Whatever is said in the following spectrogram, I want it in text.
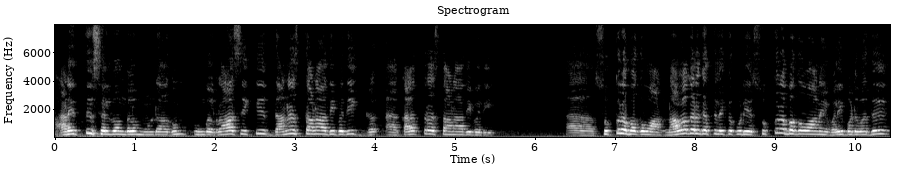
அனைத்து செல்வங்களும் உண்டாகும். உங்கள் ராசிக்கு தனஸ்தானாதிபதி க- கலத்திரஸ்தானாதிபதி. சுக்கர பகவான் நவகிரகத்தில் இருக்கக்கூடிய சுக்கர பகவானை வழிபடுவது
